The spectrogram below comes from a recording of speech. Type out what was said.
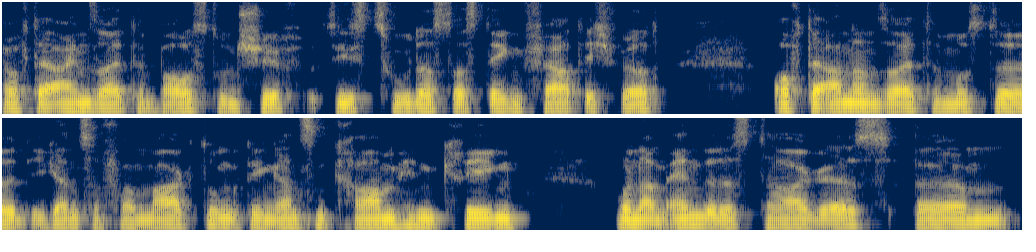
auf der einen Seite baust du ein Schiff, siehst zu, dass das Ding fertig wird. Auf der anderen Seite musst du die ganze Vermarktung, den ganzen Kram hinkriegen. Und am Ende des Tages, ähm,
